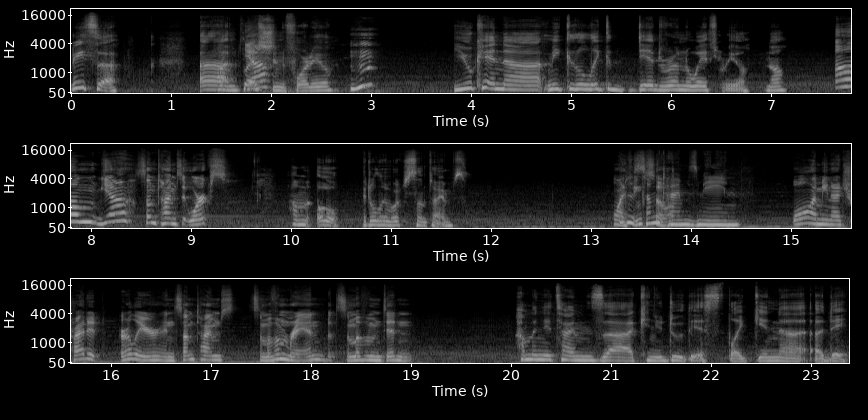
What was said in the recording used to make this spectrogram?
Risa, uh, Uh, yeah? question for you. Mhm. You can uh make the like a dead run away from you. No. um, yeah, sometimes it works. Um. Oh, it only works sometimes. Well, what I does think so. sometimes mean? Well, I mean, I tried it earlier, and sometimes some of them ran, but some of them didn't. How many times uh can you do this? Like in uh, a day?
